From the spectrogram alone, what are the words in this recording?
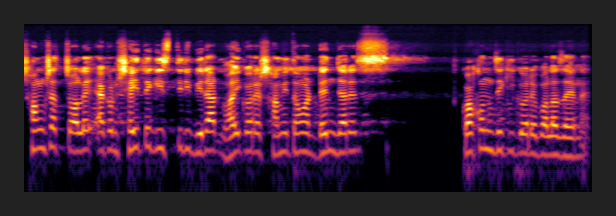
সংসার চলে, এখন সেই থেকে স্ত্রী বিরাট ভয় করে, স্বামী তোমার ডেঞ্জারাস কখন যে কি করে বলা যায় না।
